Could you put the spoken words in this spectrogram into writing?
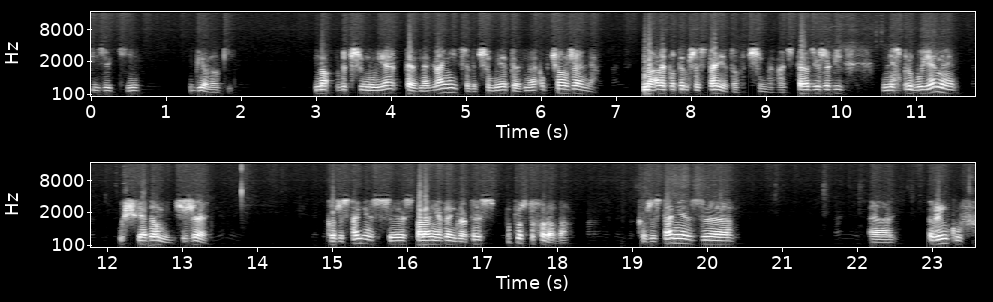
fizyki biologii, no, wytrzymuje pewne granice, wytrzymuje pewne obciążenia. No ale potem przestaje to wytrzymywać. Teraz jeżeli nie spróbujemy uświadomić, że korzystanie z spalania węgla to jest po prostu choroba. Korzystanie z e, rynków,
